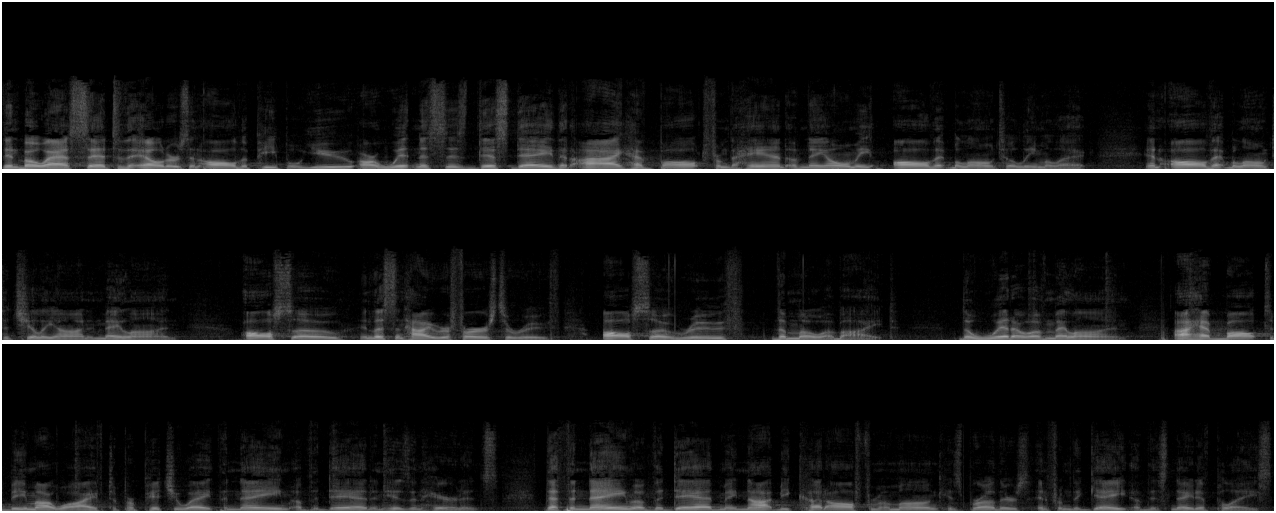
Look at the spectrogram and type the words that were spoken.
Then Boaz said to the elders and all the people, You are witnesses this day that I have bought from the hand of Naomi all that belonged to Elimelech, and all that belonged to Chilion and Mahlon. Also, and listen how he refers to Ruth. Also, Ruth, the Moabite, the widow of Mahlon, I have bought to be my wife to perpetuate the name of the dead and his inheritance, that the name of the dead may not be cut off from among his brothers and from the gate of this native place.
